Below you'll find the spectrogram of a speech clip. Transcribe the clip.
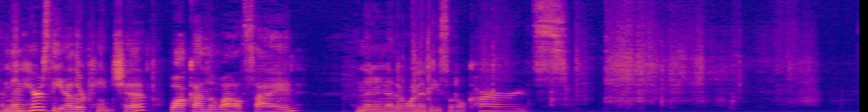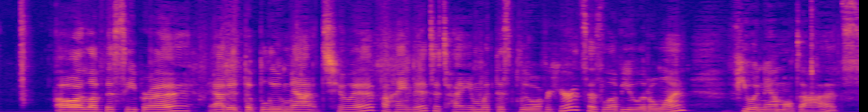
And then here's the other paint chip, Walk on the Wild Side. And then another one of these little cards. Oh, I love the zebra. Added the blue mat to it, behind it, to tie in with this blue over here. It says, love you, little one. A few enamel dots.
